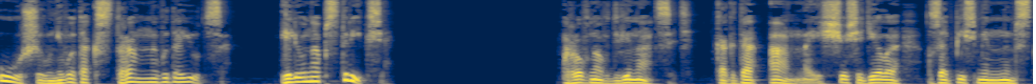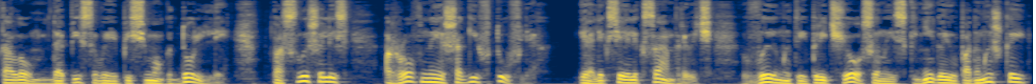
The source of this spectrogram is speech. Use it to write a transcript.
уши у него так странно выдаются? Или он обстригся? Ровно в двенадцать, когда Анна еще сидела за письменным столом, дописывая письмо к Долли, послышались ровные шаги в туфлях, и Алексей Александрович, вымытый, причесанный, с книгою под мышкой,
